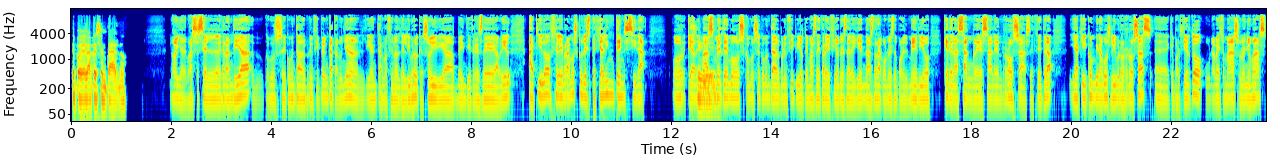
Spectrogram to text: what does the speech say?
de poderla presentar, ¿no? No, y además es el gran día, como os he comentado al principio, en Cataluña, el Día Internacional del Libro, que es hoy día 23 de abril. Aquí lo celebramos con especial intensidad porque además metemos, como se comentaba al principio, temas de tradiciones, de leyendas, dragones de por el medio, que de la sangre salen rosas, etcétera. Y aquí combinamos libros rosas, eh, que por cierto, una vez más, un año más,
